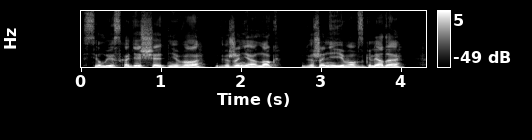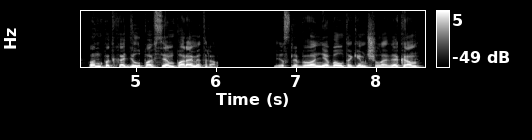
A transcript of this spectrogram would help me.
Сила, исходящая от него, движение ног, движение его взгляда, он подходил по всем параметрам. Если бы он не был таким человеком,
